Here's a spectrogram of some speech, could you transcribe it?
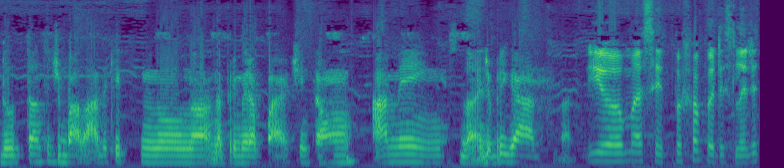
do tanto de balada que no, na, na, primeira parte. Então, amém, Islândia. Obrigado. E eu, assim, por favor, Islândia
